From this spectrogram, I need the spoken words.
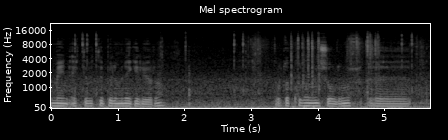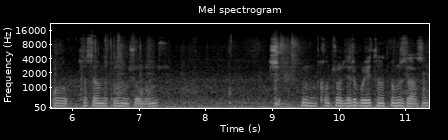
main activity bölümüne geliyorum. Burada kullanmış olduğumuz eee, o tasarımda kullanmış olduğumuz hmm, kontrolleri buraya tanıtmamız lazım.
